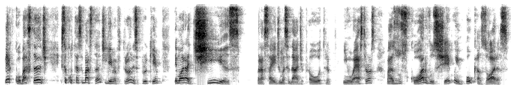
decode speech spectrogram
pecou bastante. Isso acontece bastante em Game of Thrones porque demora dias para sair de uma cidade para outra em Westeros, mas os corvos chegam em poucas horas.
